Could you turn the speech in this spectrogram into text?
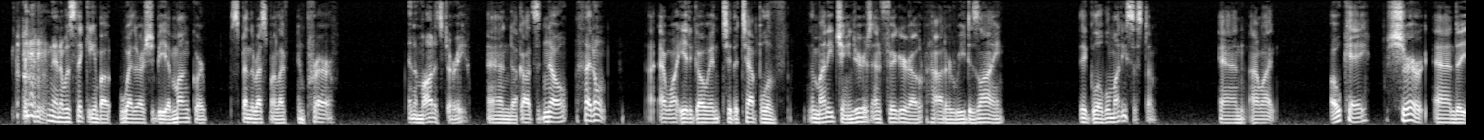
and I was thinking about whether I should be a monk or spend the rest of my life in prayer in a monastery. And uh, God said, No, I don't. I want you to go into the temple of the money changers and figure out how to redesign the global money system. And I'm like, okay, sure. And a,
